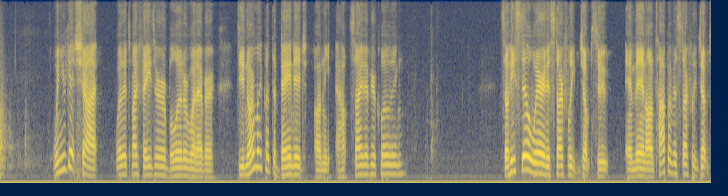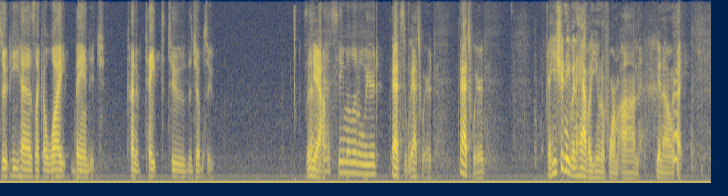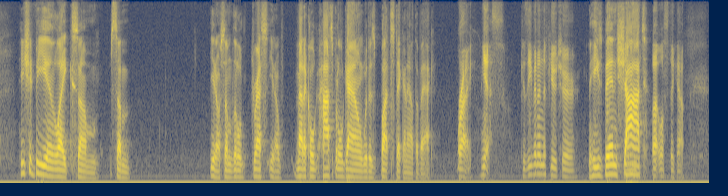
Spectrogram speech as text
when you get shot, whether it's by phaser or bullet or whatever, do you normally put the bandage on the outside of your clothing? So he's still wearing his Starfleet jumpsuit, and then on top of his Starfleet jumpsuit, he has like a white bandage, kind of taped to the jumpsuit. Does that, Yeah. that seem a little weird? That's that's weird. That's weird. Yeah, he shouldn't even have a uniform on. You know. Right. He should be in like some some you know some little dress you know medical hospital gown with his butt sticking out the back. Right. Yes. Because even in the future, He's been shot. butt will stick out.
